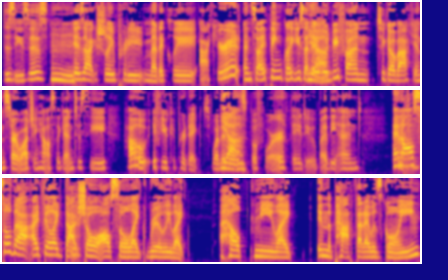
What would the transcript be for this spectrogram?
diseases, mm-hmm. is actually pretty medically accurate. And so I think, like you said, Yeah. it would be fun to go back and start watching House again to see how, if you could predict what it is Yeah. before they do by the end. And um, also that I feel like that show also like really like helped me like in the path that I was going.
